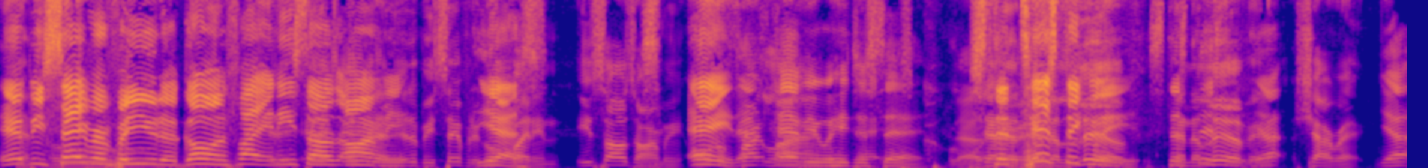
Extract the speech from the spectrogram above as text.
It'd be safer for you to go and fight in It- it- Esau's it- army. It'd be safer to go Yes. fight in Esau's army. Hey, on the that's front heavy what he just That is said. crazy. That's than to- than Statistically, than to statistically, live in yeah. Chiraq. Yeah,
